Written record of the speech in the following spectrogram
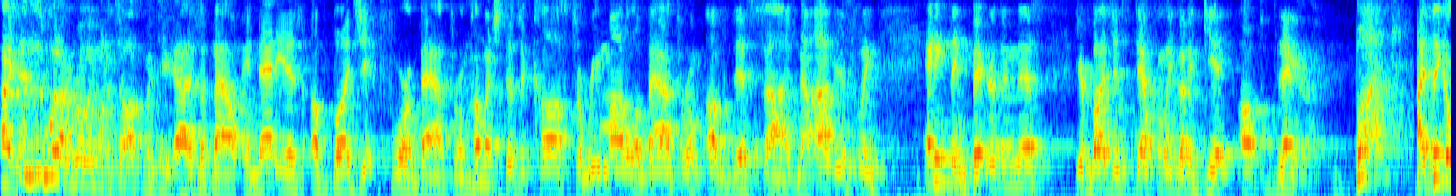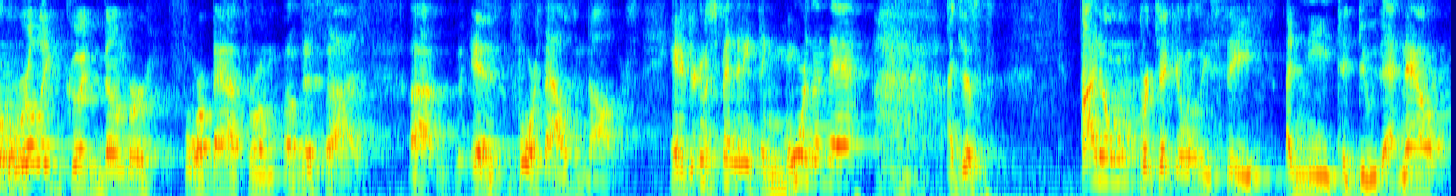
All right, this is what I really want to talk with you guys about, and that is a budget for a bathroom. How much does it cost to remodel a bathroom of this size? Now, obviously, anything bigger than this, your budget's definitely going to get up there. But I think a really good number for a bathroom of this size uh, is $4,000. And if you're going to spend anything more than that, I just, I don't particularly see a need to do that. Now,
